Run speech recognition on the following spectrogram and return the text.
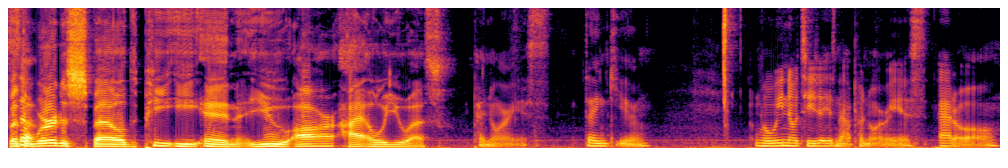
But So- the word is spelled P E N U R I O U S. Penurious. Thank you. Well, we know TJ is not penurious at all.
